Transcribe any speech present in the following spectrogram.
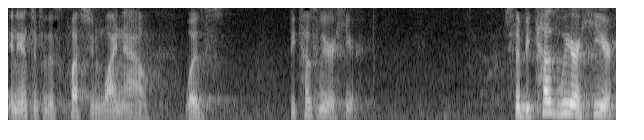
in answer to this question, why now, was because we are here. She said, because we are here.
